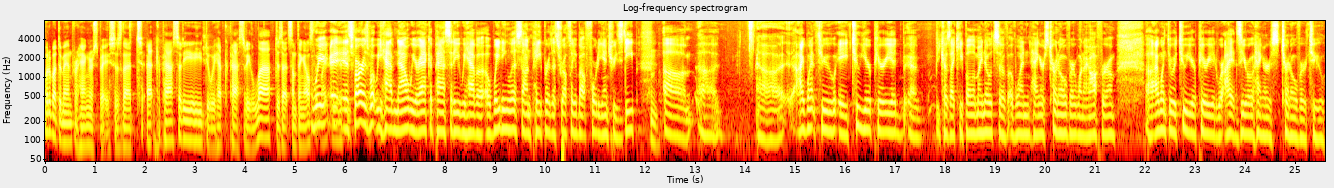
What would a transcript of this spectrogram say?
What about demand for hangar space? Is that at capacity? Do we have capacity left? Is that something else? that We, as far as what we have now, we are at capacity. We have a, a waiting list on paper that's roughly about 40 entries deep. Um, uh, uh, I went through a two-year period uh, because I keep all of my notes of, of when hangars turn over, when I offer them. Uh, I went through a two-year period where I had zero hangars turnover to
